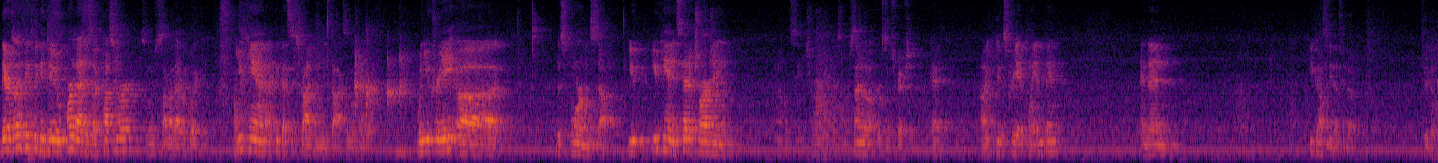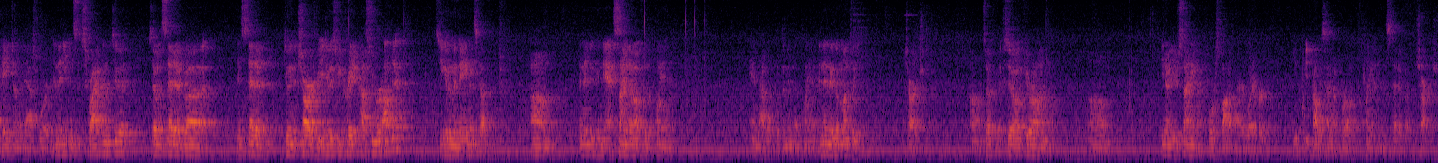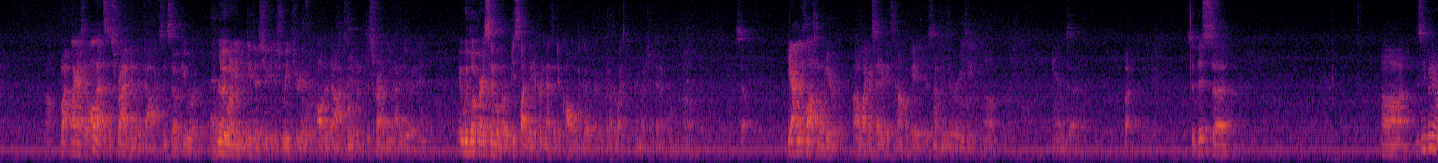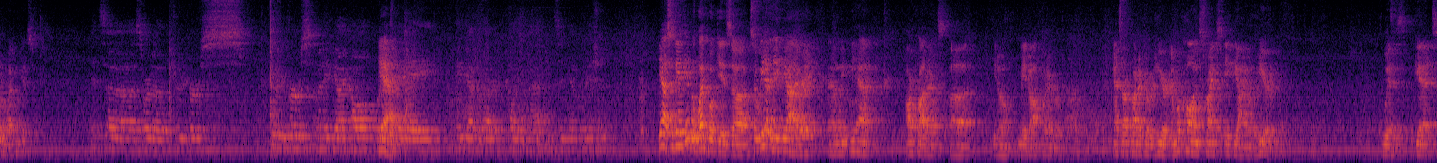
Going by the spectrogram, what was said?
there's other things we can do, part of that is a customer, so let me just talk about that real quick. You can, I think that's described in these docs a little better. When you create, uh, this form and stuff, you, you can, instead of charging, uh, let's see, charge your customer, sign them up for a subscription, okay? Uh, you can do this create a plan thing, and then you can also do that through the, through the page on the dashboard, and then you can subscribe them to it. So instead of, uh, instead of doing the charge, what you do is you create a customer object, so you give them a name and stuff. Um, and then you can add, sign them up for the plan. And that will put them in the plan. And then they get monthly charge. Um, so if, if, so if you're on, um, you know, you're signing up for Spotify or whatever, you, you'd probably sign up for a plan instead of a charge. Um, But like I said, all that's described in their docs, and so if you were really wanting to do this, you could just read through all their docs and it would describe to you how to do it. And it would look very similar, it'd be slightly different method to call in the Go code, but otherwise be pretty much identical. Um, So, yeah, and there's lots more here. Uh, like I said, it gets complicated because nothing's ever easy. Um, and, uh, but, so this, uh, uh, does anybody know what a webhook is? It's uh, sort of reverse, reverse of an API call. Yeah. A API provider can call you back and send you information. Yeah, so the idea of a webhook is, uh, so we have an API, right? We, we have our products, uh, you know, made off whatever. That's our product over here, and we're calling Stripe's API over here with get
